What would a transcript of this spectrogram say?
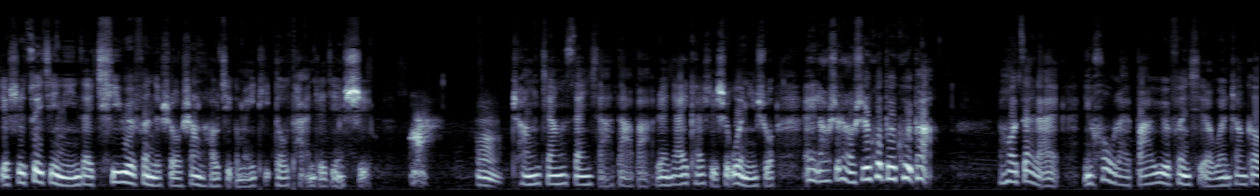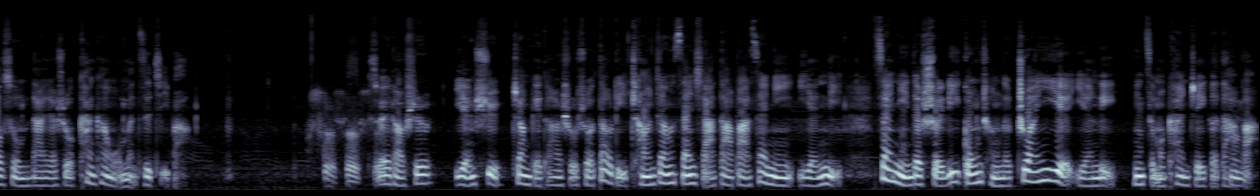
也是最近您在七月份的时候上了好几个媒体都谈这件事。嗯，长江三峡大坝，人家一开始是问您说：“哎，老师，老师会不会溃坝？”然后再来，你后来八月份写了文章，告诉我们大家说：“看看我们自己吧。”是是是所以。老师延续这样给大家说说，到底长江三峡大坝在您眼里，在您的水利工程的专业眼里，你怎么看这个大坝？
